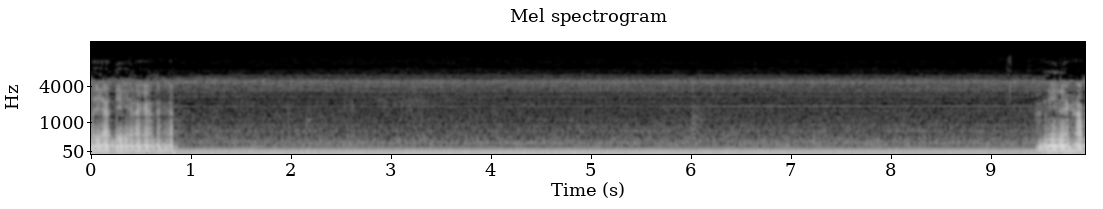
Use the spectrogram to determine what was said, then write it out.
ระยะเดย์แล้วกันนะครับ อันนี้นะครับ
